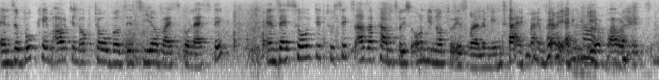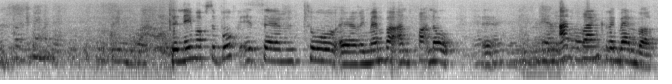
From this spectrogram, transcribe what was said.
And the book came out in October this year by Scholastic. And they sold it to six other countries, only not to Israel in the meantime. I'm very angry about it. The name of the book is um, to uh, remember and... No, uh, Anne Frank remembered.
